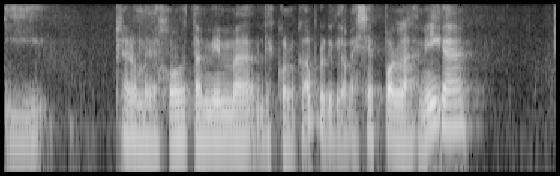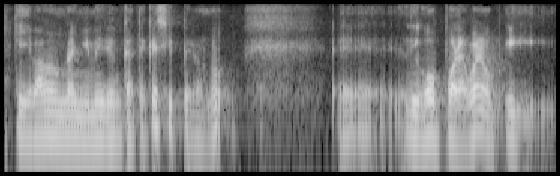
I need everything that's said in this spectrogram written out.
Y claro, me dejó también más descolocado, porque digo, a veces por las amigas que llevaban un año y medio en catequesis, pero no. Eh, digo, por bueno, y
